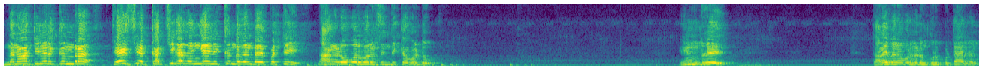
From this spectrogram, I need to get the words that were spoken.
இந்த நாட்டில் இருக்கின்ற தேசிய கட்சிகள் எங்கே நிற்கின்றது என்பதை பற்றி நாங்கள் ஒவ்வொருவரும் சிந்திக்க வேண்டும். இன்று தலைவர் அவர்களும் குறிப்பிட்டார்கள்.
